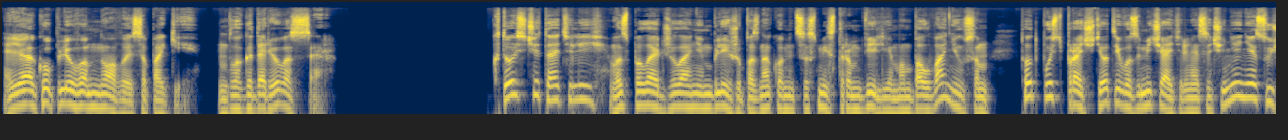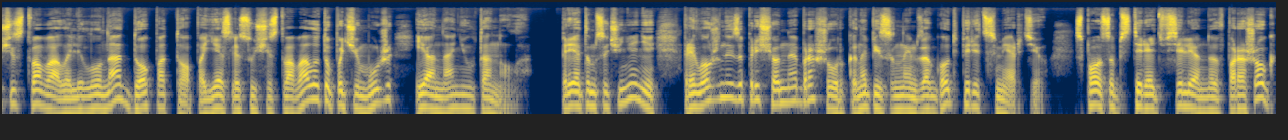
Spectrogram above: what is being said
«Я куплю вам новые сапоги. Благодарю вас, сэр». Кто из читателей воспылает желанием ближе познакомиться с мистером Вильямом Болваниусом, тот пусть прочтет его замечательное сочинение «Существовала ли Луна до потопа? Если существовала, то почему же и она не утонула?» При этом сочинении приложена и запрещенная брошюрка, написанная им за год перед смертью. Способ стереть Вселенную в порошок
